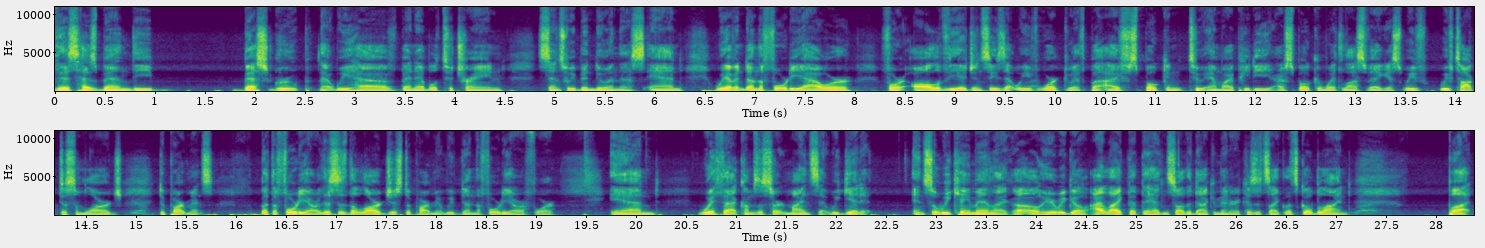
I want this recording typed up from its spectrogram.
This has been the best group that we have been able to train since we've been doing this, and we haven't done the 40 hour for all of the agencies that we've worked with. But I've spoken to NYPD. I've spoken with Las Vegas. We've we've talked to some large departments, but the 40 hour. This is the largest department we've done the 40 hour for, and with that comes a certain mindset. We get it. And so we came in like, oh, here we go. I like that they hadn't saw the documentary because it's like, let's go blind. But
